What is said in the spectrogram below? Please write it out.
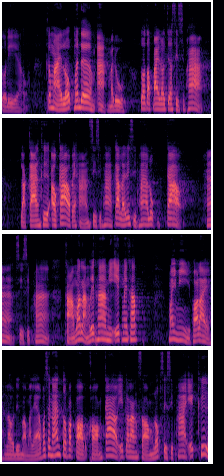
ตัวเดียว เครื่องหมายลบเหมือนเดิม อะ มาดู ตัวต่อไปเราเจอ 45 หลักการคือเอา 9 ไปหาร 45 9ไรได้ 15 ลูก 9 5 45 ถามว่าหลังเลข 5 มี x ไหมครับ ไม่มี เพราะอะไร เราดึงออกมาแล้ว เพราะฉะนั้นตัวประกอบของ 9x กำลัง2ลบ 45x คือ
